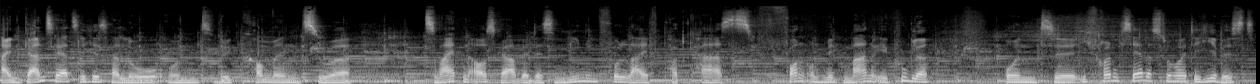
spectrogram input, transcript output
Ein ganz herzliches Hallo und willkommen zur zweiten Ausgabe des Meaningful Life Podcasts von und mit Manuel Kugler. Und äh, ich freue mich sehr, dass du heute hier bist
